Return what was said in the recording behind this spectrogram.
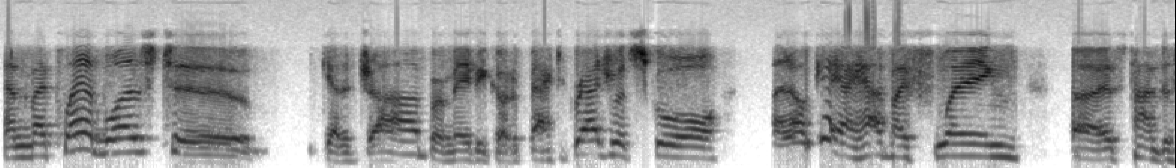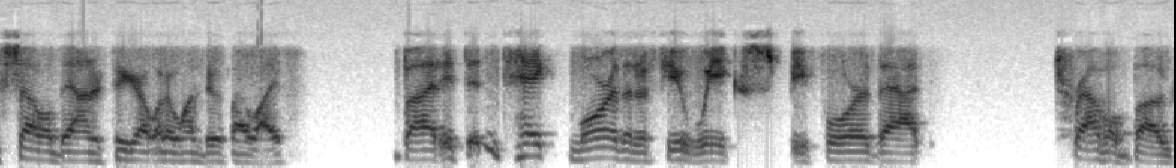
and my plan was to get a job or maybe go to, back to graduate school. But okay, I had my fling. Uh, it's time to settle down and figure out what I want to do with my life. But it didn't take more than a few weeks before that travel bug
